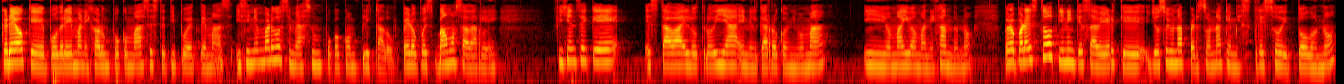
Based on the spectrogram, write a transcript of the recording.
creo que podré manejar un poco más este tipo de temas y sin embargo se me hace un poco complicado, pero pues vamos a darle. Fíjense que estaba el otro día en el carro con mi mamá y mi mamá iba manejando, ¿no? Pero para esto tienen que saber que yo soy una persona que me estreso de todo, ¿no?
